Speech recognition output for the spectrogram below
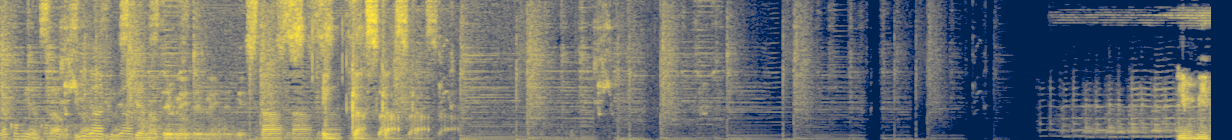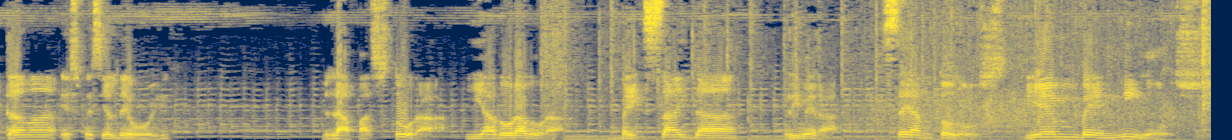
Ya comienza Vida Cristiana TV. Estás en casa. Invitada especial de hoy, la pastora y adoradora Beisaida Rivera. Sean todos bienvenidos.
